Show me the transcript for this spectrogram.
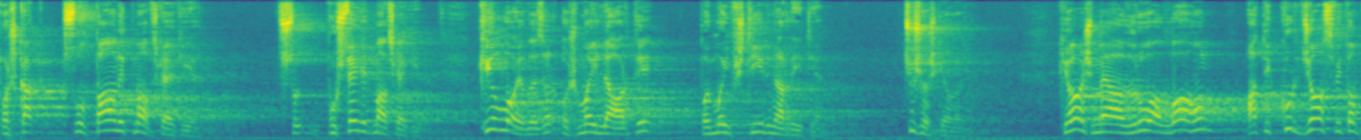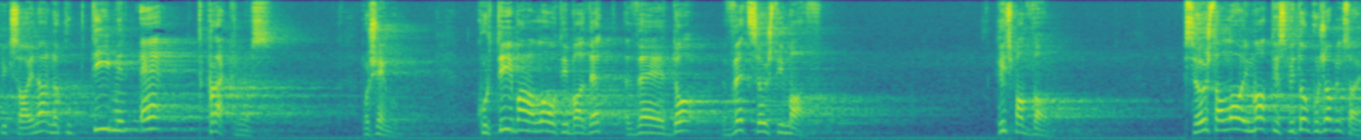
Për shkak sultanit t'madh që e kje Pushtetit t'madh që e kje Ky lloj vëllezër është më i larti Por më i vështiri n'arritje Çish është kjo vëllezër? Kjo është me adhuru Allahun Aty kurgjo s'fiton pi ksajna Në kuptimin e të prekshmes Për shembull Kur ti i banë Allahut ibadet Dhe e do vetë se është i madh Hiq pa të dhonë Pse është Allahu i madh ti s'fiton kurgjo pi kësaj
